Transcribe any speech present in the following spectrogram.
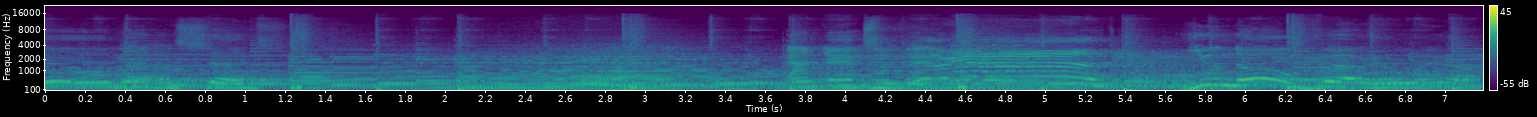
Oh, innocence. And the experience you know very well.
